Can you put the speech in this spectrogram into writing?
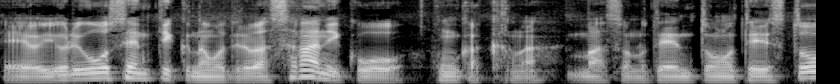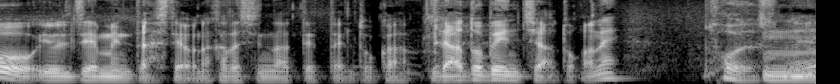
えーよりオーセンティックなモデルは、さらにこう、本格化な、まあ、その伝統のテイストをより前面に出したような形になっていったりとか、で、アドベンチャーとかね、そうですね、う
